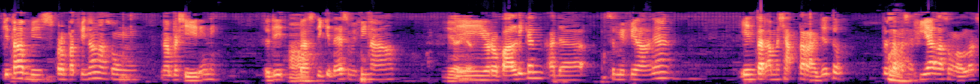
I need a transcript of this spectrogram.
kita habis perempat final langsung nyampe sini nih jadi Ah. bahas dikit aja semifinal Iya di Europa League kan ada semifinalnya Inter sama Shakhtar aja tuh terus sama. Sevilla langsung lolos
